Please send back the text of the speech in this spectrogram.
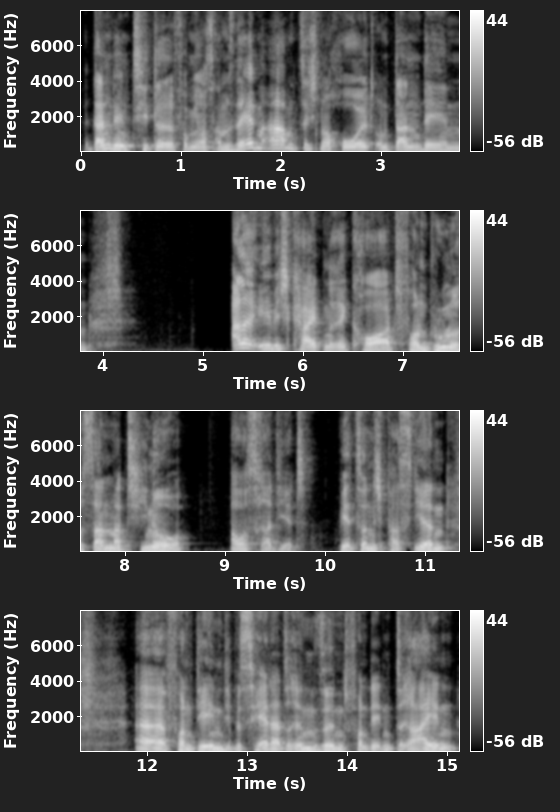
dann den Titel von mir aus am selben Abend sich noch holt und dann den aller Ewigkeiten Rekord von Bruno San Martino ausradiert. Wird so nicht passieren. Äh, von denen, die bisher da drin sind, von den dreien,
